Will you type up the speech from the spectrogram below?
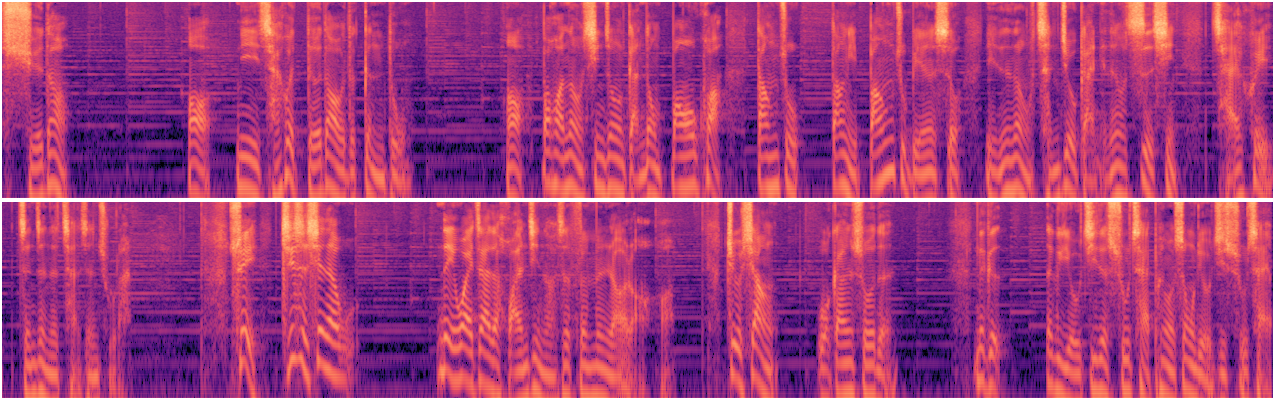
学到哦，你才会得到的更多。哦，包括那种心中的感动，包括当助当你帮助别人的时候，你的那种成就感，你的那种自信，才会真正的产生出来。所以，即使现在内外在的环境呢是纷纷扰扰啊，就像我刚刚说的，那个那个有机的蔬菜，朋友送的有机蔬菜，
